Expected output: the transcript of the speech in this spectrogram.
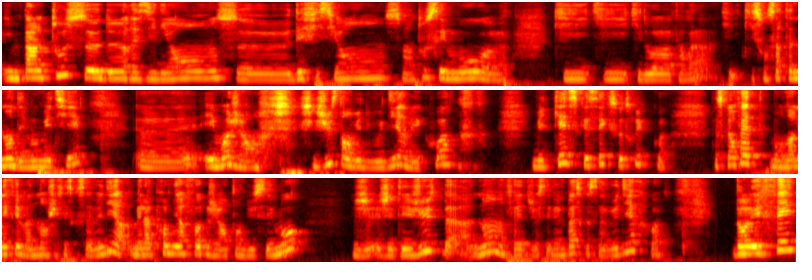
ils me parlent tous de résilience, euh, d'efficience, tous ces mots qui, qui, qui doivent, enfin voilà, qui, qui, sont certainement des mots métiers. Euh, et moi, j'ai, juste envie de vous dire, mais quoi? Mais qu'est-ce que c'est que ce truc, quoi? Parce qu'en fait, bon, dans les faits, maintenant, je sais ce que ça veut dire, mais la première fois que j'ai entendu ces mots, j'étais juste, bah non, en fait, je sais même pas ce que ça veut dire, quoi. Dans les faits,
